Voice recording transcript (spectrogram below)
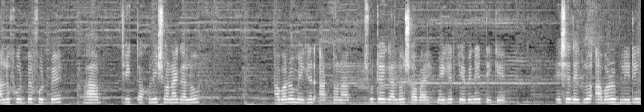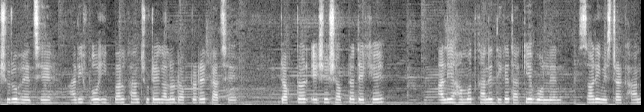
আলো ফুটবে ফুটবে ভাব, ঠিক তখনই শোনা গেল, আবারও মেঘের আর্তনাদ। ছুটে গেল সবাই মেঘের কেবিনের দিকে। এসে দেখল আবারও ব্লিডিং শুরু হয়েছে। আরিফ ও ইকবাল খান ছুটে গেল ডক্টরের কাছে। ডক্টর এসে সবটা দেখে আলী আহমদ খানের দিকে তাকিয়ে বললেন, সরি মিস্টার খান,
